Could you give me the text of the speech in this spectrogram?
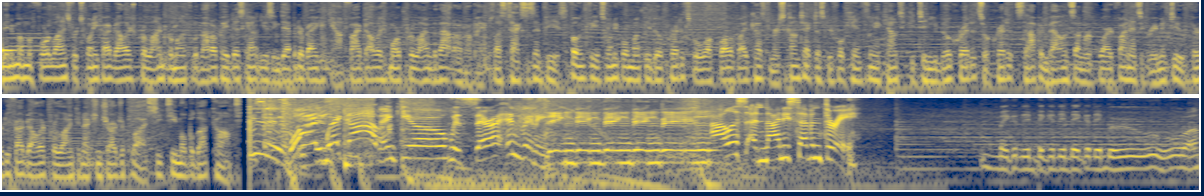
Minimum of four lines for $25 per line per month with auto pay discount using debit or bank account. $5 more per line without auto pay, plus taxes and fees. Phone fee at 24 monthly bill credits for well qualified customers. Contact us before canceling account to continue bill credits or credit stop and balance on required finance agreement due. $35 per line connection charge applies. Ctmobile.com. What? Wake up! Thank you. With Sarah and Vinnie. Ding, ding, ding, ding, ding. Alice at 97.3. Biggity, biggity, biggity, boo.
